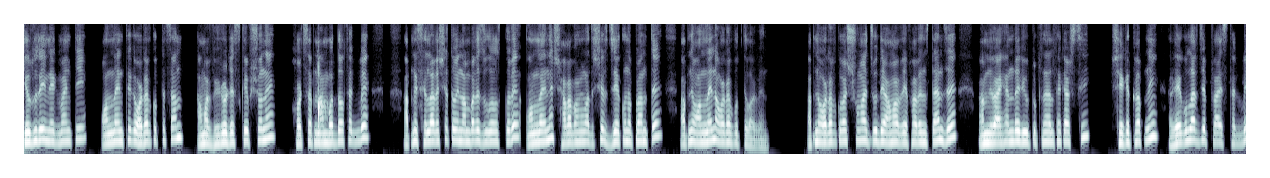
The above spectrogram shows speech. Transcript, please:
কেউ যদি এই নেক ব্যান্ডটি অনলাইন থেকে অর্ডার করতে চান, আমার ভিডিও ডেসক্রিপশনে হোয়াটসঅ্যাপ নাম্বার দেওয়া থাকবে। আপনি সেলারের সাথে ওই নাম্বারে যোগাযোগ করে অনলাইনে সারা বাংলাদেশের যে কোনো প্রান্তে আপনি অনলাইনে অর্ডার করতে পারবেন। আপনি অর্ডার করার সময় যদি আমার রেফারেন্স দেন যে, আমি ভাইয়ের ইউটিউব চ্যানেল থেকে আসছি, সেক্ষেত্রে আপনি রেগুলার যে প্রাইস থাকবে,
